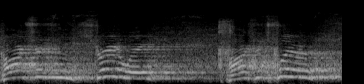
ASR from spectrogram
Caution straightaway. Caution's clear.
